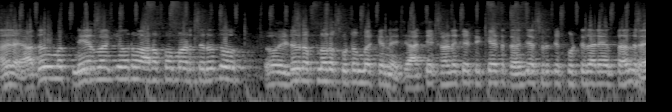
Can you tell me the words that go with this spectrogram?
ಅಂದ್ರೆ ಅದು ಮತ್ತೆ ನೇರವಾಗಿ ಅವರು ಆರೋಪ ಮಾಡ್ತಿರೋದು ಯಡಿಯೂರಪ್ಪನವರ ಕುಟುಂಬಕ್ಕೇನೆ. ಜಾತಿಯ ಕಾರಣಕ್ಕೆ ಟಿಕೆಟ್ ಧನಂಜಯ ಸರ್ಜಿ ಕೊಟ್ಟಿದ್ದಾರೆ ಅಂತ ಅಂದ್ರೆ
